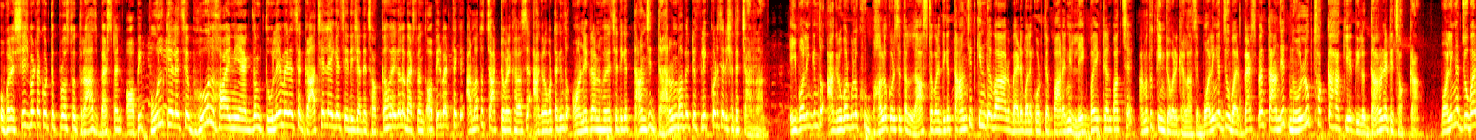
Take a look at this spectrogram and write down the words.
ওভারের শেষ বলটা করতে প্রস্তুত রাজ ব্যাটসম্যান অপি পুল খেলেছে, ভুল হয়নি, একদম তুলে মেরেছে, গাছে লেগেছে এরই সাথে ছক্কা হয়ে গেল ব্যাটসম্যান অপির ব্যাট থেকে। আর মাত্র চারটে ওভারে খেলা আছে, আগের ওভারটা কিন্তু অনেক রান হয়েছে, এদিকে তানজিদ দারুণ ভাবে একটি ফ্লিক করেছে, এর সাথে চার রান এই বোলিং কিন্তু আগের ওভারগুলো খুব ভালো করেছে, তার লাস্ট ওভারের দিকে তানজিদ কিন্তু এবার ব্যাটে বলে করতে পারেনি লেগ বাই একটি রান পাচ্ছে। আর মাত্র তিনটে ওভারে খেলা আছে বোলিং এর জুবার ব্যাটসম্যান তানজিদ নোলুক ছক্কা হাঁকিয়ে দিল, দারুণ একটি ছক্কা। বোলিং এর জুবার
